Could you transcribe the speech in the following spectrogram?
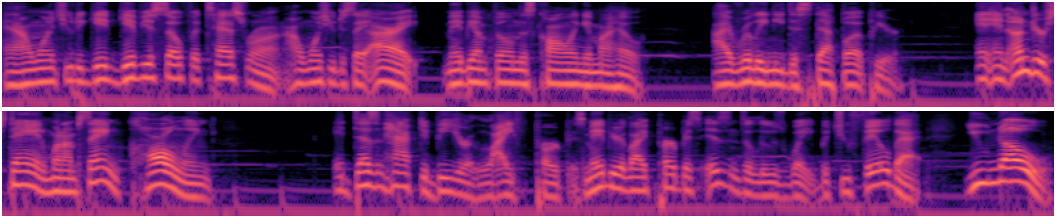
And I want you to give give yourself a test run. I want you to say, all right, maybe I'm feeling this calling in my health. I really need to step up here. And, and understand when I'm saying calling, it doesn't have to be your life purpose. Maybe your life purpose isn't to lose weight, but you feel that. You know,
